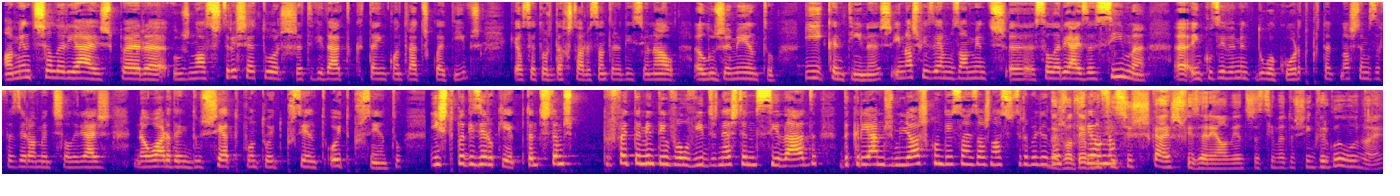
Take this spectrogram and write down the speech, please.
aumentos salariais para os nossos três setores de atividade que têm contratos coletivos, que é o setor da restauração tradicional, alojamento e cantinas, e nós fizemos aumentos uh, salariais acima, uh, inclusivamente do acordo, portanto, nós estamos a fazer aumentos salariais na ordem dos 7,8%, 8%. Isto para dizer o quê? Portanto, estamos perfeitamente envolvidos nesta necessidade de criarmos melhores condições aos nossos trabalhadores. Mas vão ter benefícios não... fiscais se fizerem aumentos acima dos 5,1, não é?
